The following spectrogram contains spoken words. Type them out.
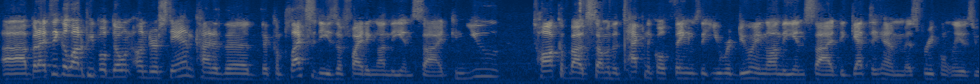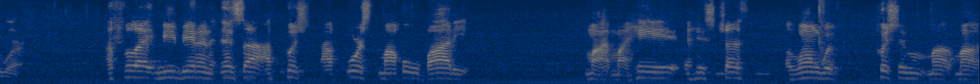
Uh, but I think a lot of people don't understand kind of the the complexities of fighting on the inside. Can you talk about some of the technical things that you were doing on the inside to get to him as frequently as you were? I feel like me being on the inside, I pushed, I forced my whole body my my head and his chest, along with pushing my my,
